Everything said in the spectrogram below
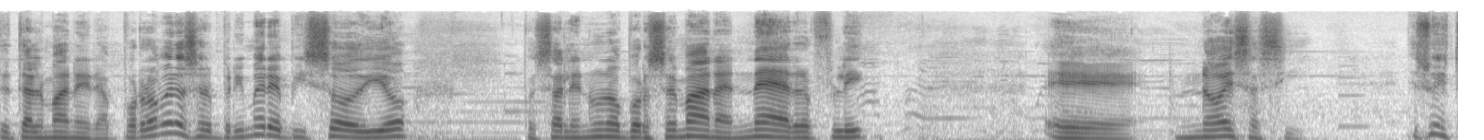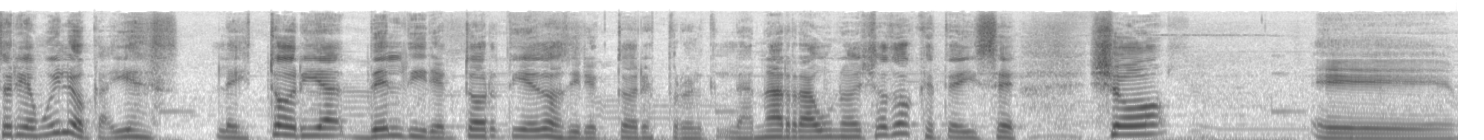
de tal manera. Por lo menos el primer episodio, pues salen uno por semana en Netflix, eh, no es así. Es una historia muy loca y es la historia del director, tiene dos directores, pero la narra uno de ellos dos que te dice, yo eh,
